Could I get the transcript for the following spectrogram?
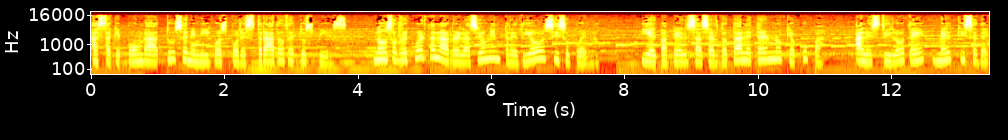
hasta que ponga a tus enemigos por estrado de tus pies. Nos recuerda la relación entre Dios y su pueblo y el papel sacerdotal eterno que ocupa, al estilo de Melquisedec.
